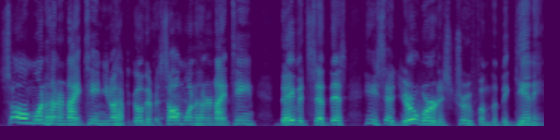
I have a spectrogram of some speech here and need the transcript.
Psalm 119, you don't have to go there, but Psalm 119, David said this. He said, Your word is true from the beginning.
